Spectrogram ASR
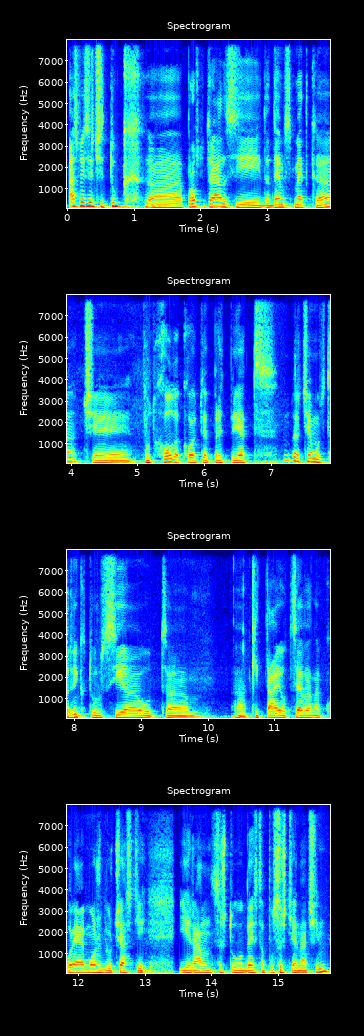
Аз мисля, че тук а, просто трябва да си дадем сметка, че подхода, който е предприят, да речем от страни като Русия, от а, а, Китай, от Северна Корея, може би отчасти Иран също действа по същия начин,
